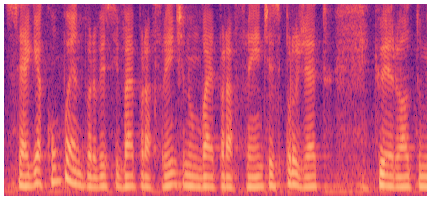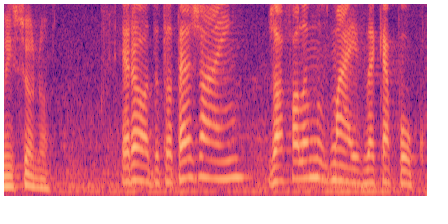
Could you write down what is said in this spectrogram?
segue acompanhando para ver se vai para frente, não vai para frente esse projeto que o Heródoto mencionou. Heródoto, até já, hein? Já falamos mais daqui a pouco.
